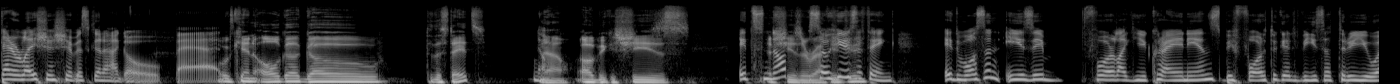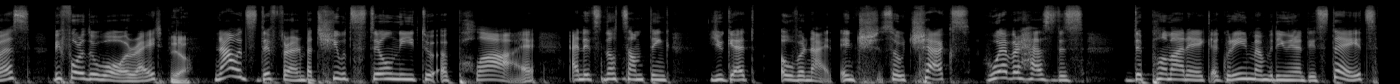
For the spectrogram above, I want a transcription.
that relationship is gonna go bad. Well, Can Olga go to the states? No. Oh, because she's It's not. she's so here's the thing: it wasn't easy for like Ukrainians before to get visa to the US before the war, right? yeah. Now it's different, but she would still need to apply, and it's not something you get overnight. Ch- so Czechs, whoever has this diplomatic agreement with the United States,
